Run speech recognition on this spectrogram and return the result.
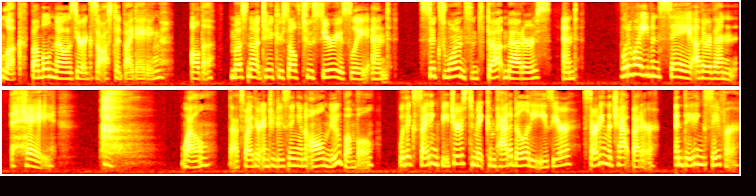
Look, Bumble knows you're exhausted by dating. All the must not take yourself too seriously and 6 1 since that matters. And what do I even say other than hey? well, that's why they're introducing an all new Bumble with exciting features to make compatibility easier, starting the chat better, and dating safer.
